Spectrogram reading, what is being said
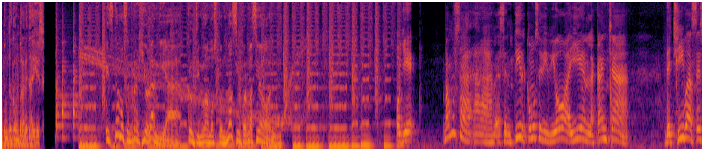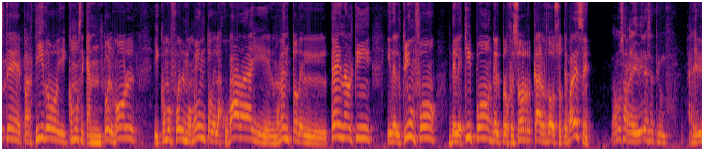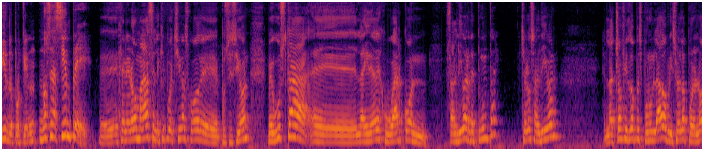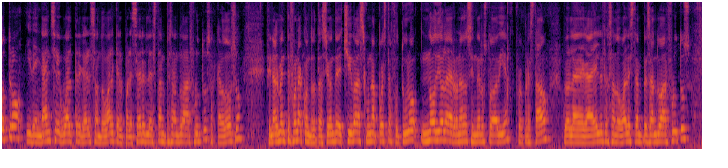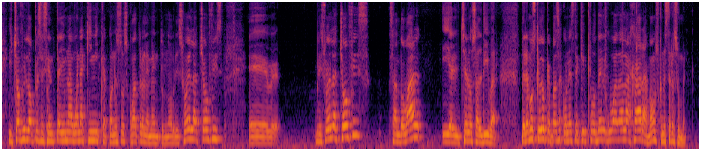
boostmobile.com para detalles. Estamos en Regiolandia. Continuamos con más información. Oye, vamos a, a sentir cómo se vivió ahí en la cancha de Chivas este partido y cómo se cantó el gol y cómo fue el momento de la jugada y el momento del penalty y del triunfo del equipo del profesor Cardoso. ¿Te parece? Vamos a revivir ese triunfo. A revivirlo porque no se da siempre. Eh, generó más el equipo de Chivas, juego de posesión. Me gusta eh, la idea de jugar con Saldívar de punta, Chelo Saldívar. La Chofi López por un lado, Brizuela por el otro y de enganche Walter Gael Sandoval que al parecer le está empezando a dar frutos a Cardoso. Finalmente fue una contratación de Chivas, una apuesta a futuro. No dio la de Ronaldo Cisneros todavía, fue prestado, pero la de Gael Sandoval está empezando a dar frutos y Chofi López se siente hay una buena química con estos cuatro elementos, ¿no? Brizuela, Chofis, eh, Brizuela, Chofis, Sandoval y el Chelo Saldívar. Veremos qué es lo que pasa con este equipo del Guadalajara. Vamos con este resumen.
